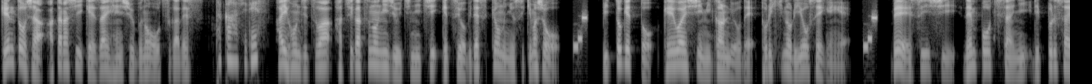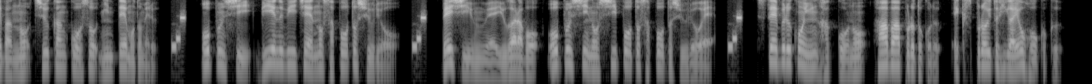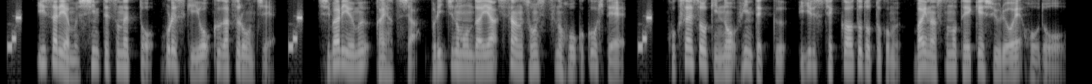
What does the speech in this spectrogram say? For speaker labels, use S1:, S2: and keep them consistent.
S1: 現当社新しい経済編集部の大塚です。
S2: 高橋です。
S1: はい、本日は8月の21日月曜日です。今日のニュースいきましょう。ビットゲット KYC 未完了で取引の利用制限へ米 SEC 連邦地裁にリップル裁判の中間控訴認定求めるオープン C BNB チェーンのサポート終了ベイシー運営ユガラボオープン C の C ポートサポート終了へステーブルコイン発行のハーバープロトコルエクスプロイト被害を報告イーサリアム新テストネットホレスキーを9月ローンチへシバリウム開発者ブリッジの問題や資産損失の報告を否定国際送金のフィンテック、イギリスチェックアウト .com、バイナンスとの提携終了へ報道。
